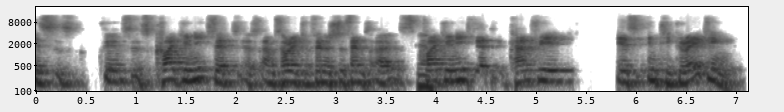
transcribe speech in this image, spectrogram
is it's, it's, quite unique that I'm sorry to finish the sentence. Uh, it's yeah. quite unique that a country is integrating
